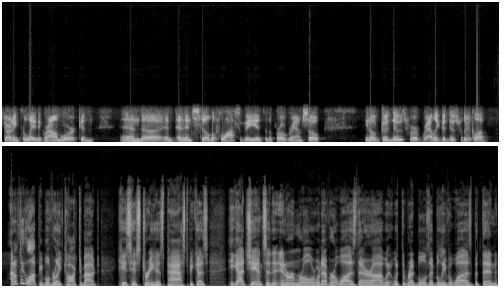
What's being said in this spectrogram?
starting to lay the groundwork and and uh, and and instill the philosophy into the program. So, you know, good news for Bradley. Good news for the club. I don't think a lot of people have really talked about his history, his past, because he got a chance in an interim role or whatever it was there uh, with, with, the Red Bulls, I believe it was, but then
